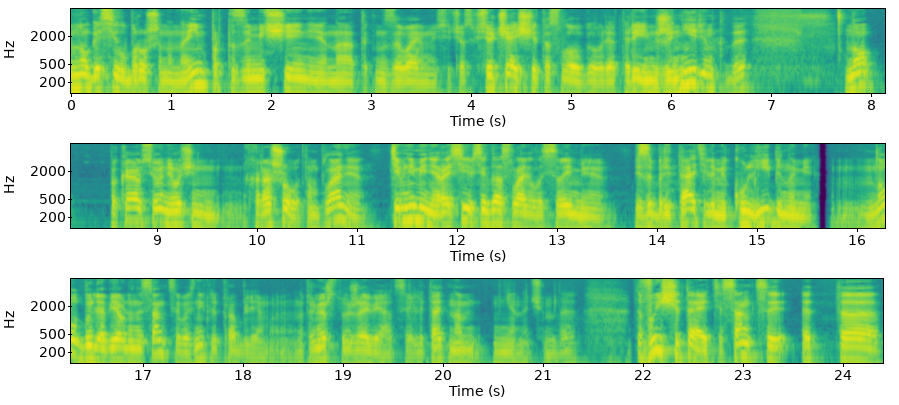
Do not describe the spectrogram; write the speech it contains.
Много сил брошено на импортозамещение, на так называемый сейчас, все чаще это слово говорят, реинжиниринг, да? но пока все не очень хорошо в этом плане. Тем не менее, Россия всегда славилась своими изобретателями, кулибинами. Но вот были объявлены санкции, возникли проблемы. Например, с той же авиацией. Летать нам не на чем. Да? Вы считаете, санкции – это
